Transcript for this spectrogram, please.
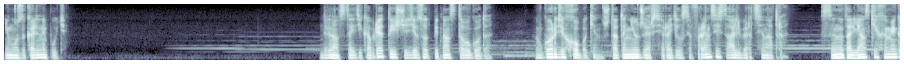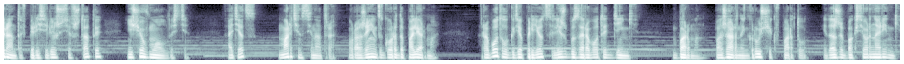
и музыкальный путь. 12 декабря 1915 года. В городе Хобокин, штата Нью-Джерси, родился Фрэнсис Альберт Синатра, сын итальянских эмигрантов, переселившихся в Штаты еще в молодости. Отец – Мартин Синатра, уроженец города Палермо. Работал где придется, лишь бы заработать деньги. Бармен, пожарный грузчик в порту и даже боксер на ринге.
